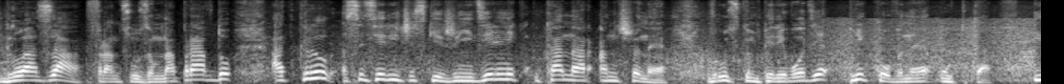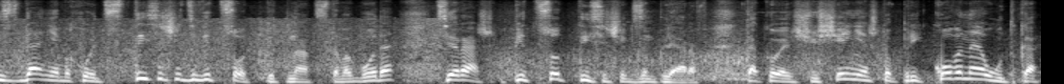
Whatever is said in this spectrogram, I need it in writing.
Глаза французам на правду открыл сатирический еженедельник «Канар Аншене». В русском переводе «Прикованная утка». Издание выходит с 1915 года, тираж 500 тысяч экземпляров. Такое ощущение, что «Прикованная утка»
